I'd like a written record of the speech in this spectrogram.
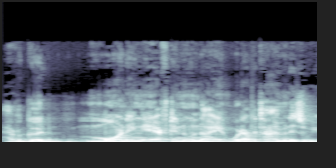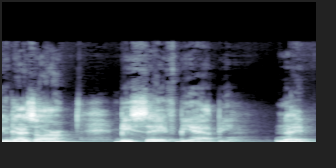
Have a good morning, afternoon, night, whatever time it is where you guys are. Be safe, be happy. Night.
